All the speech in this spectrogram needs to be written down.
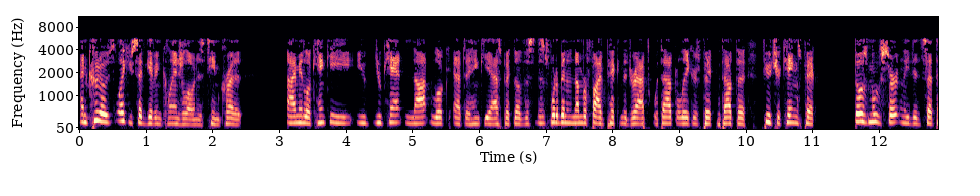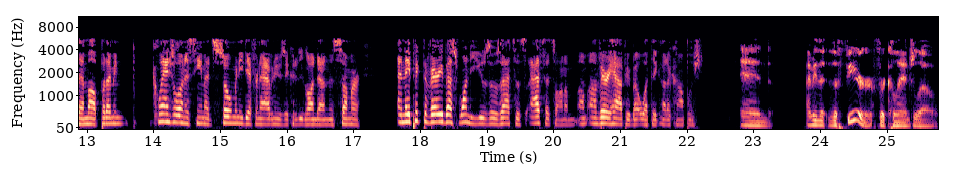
and kudos, like you said, giving Colangelo and his team credit. I mean, look, Hinkie, you you can't not look at the Hinkie aspect of this. This would have been a number five pick in the draft without the Lakers pick, without the future Kings pick. Those moves certainly did set them up, but I mean, Colangelo and his team had so many different avenues they could have gone down this summer, and they picked the very best one to use those assets assets on them. I'm, I'm very happy about what they got accomplished. And I mean, the, the fear for Colangelo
